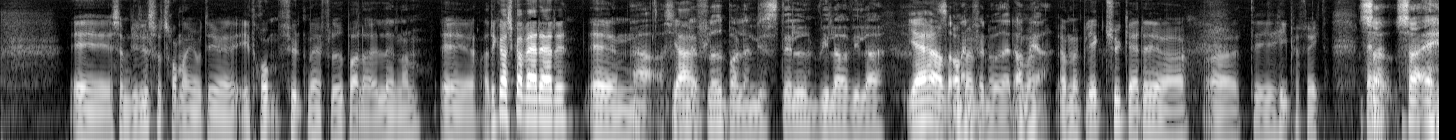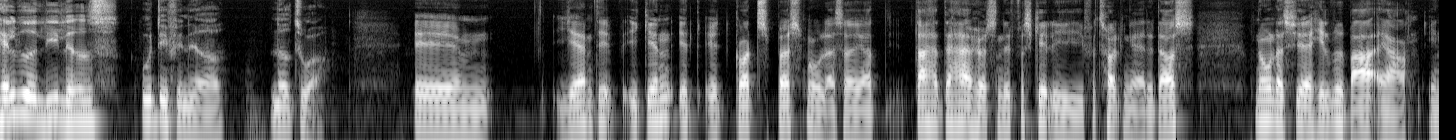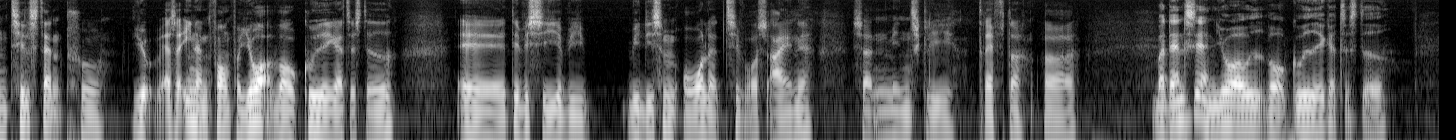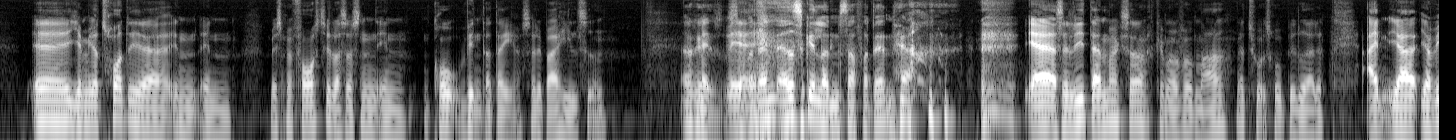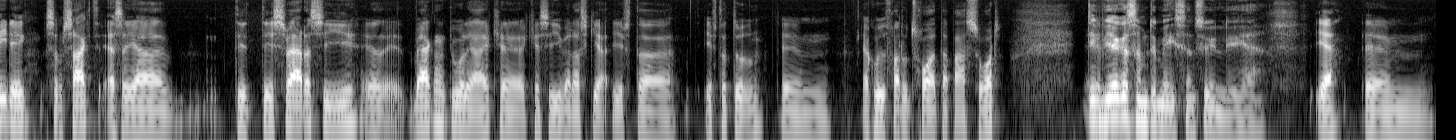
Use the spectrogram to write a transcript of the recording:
øh, som lille, så tror man jo, det er et rum fyldt med flødeboller eller eller andet. Øh, og det kan også godt være, det er det. Øh, ja, og så jeg, bliver flødebollerne lige så stille, vildere og vildere, ja, og, så og man, man finder ud af det og man, mere. Og man bliver ikke tyk af det, og, og det er helt perfekt. Men, så, så er helvede ligeledes udefineret nedtur? Øh, Ja, det er igen et, et godt spørgsmål. Altså, jeg, der, der har jeg hørt sådan lidt forskellige fortolkninger af det. Der er også nogen, der siger, at helvede bare er en tilstand på jord, altså en eller anden form for jord, hvor Gud ikke er til stede. Øh, det vil sige, at vi, vi er ligesom overladt til vores egne sådan menneskelige drifter. Og Hvordan ser en jord ud, hvor Gud ikke er til stede? Øh, jamen, jeg tror, det er en, en, hvis man forestiller sig sådan en grå vinterdag, så er det bare hele tiden. Okay, Men, så ja. hvordan adskiller den sig fra den her? ja, altså lige i Danmark, så kan man jo få et meget naturtro billede af det. Ej, jeg, jeg ved det ikke. Som sagt, altså jeg, det, det er svært at sige. Jeg, hverken du eller jeg kan, kan sige, hvad der sker efter, efter døden. Øhm, jeg går ud fra, at du tror, at der bare er sort. Det virker som det mest sandsynlige, ja. Ja, øhm,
